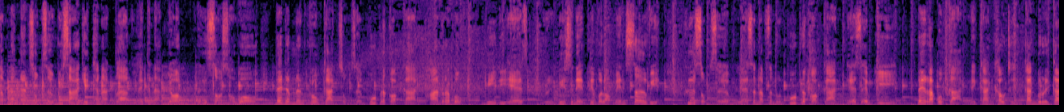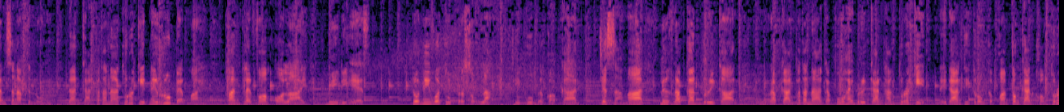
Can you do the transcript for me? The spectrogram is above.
สำนักงานส่งเสริมวิสาหกิจขนาดกลางและขนาดย่อม หรือ สสว ได้ดำเนินโครงการส่งเสริมผู้ประกอบการผ่านระบบ BDS หรือ Business Development Service เพื่อส่งเสริมและสนับสนุนผู้ประกอบการ SME ได้รับโอกาสในการเข้าถึงการบริการสนับสนุน ด้านการพัฒนาธุรกิจในรูปแบบใหม่ ผ่านแพลตฟอร์มออนไลน์ BDS โดยมีวัตถุประสงค์หลักที่ผู้ประกอบการจะสามารถเลือกรับการบริการ หรือรับการพัฒนากับผู้ให้บริการทางธุรกิจ ในด้านที่ตรงกับความต้องการของธุร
